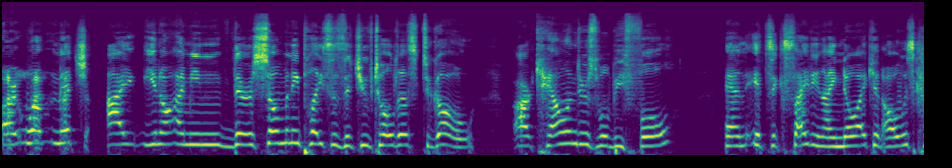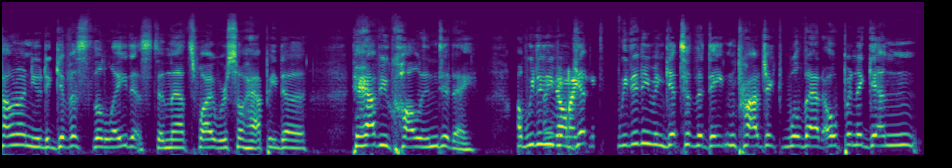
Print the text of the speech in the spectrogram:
All right, well, Mitch, I, you know, I mean, there's so many places that you've told us to go. Our calendars will be full, and it's exciting. I know I can always count on you to give us the latest, and that's why we're so happy to to have you call in today. Uh, we didn't I even get we didn't even get to the Dayton project. Will that open again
